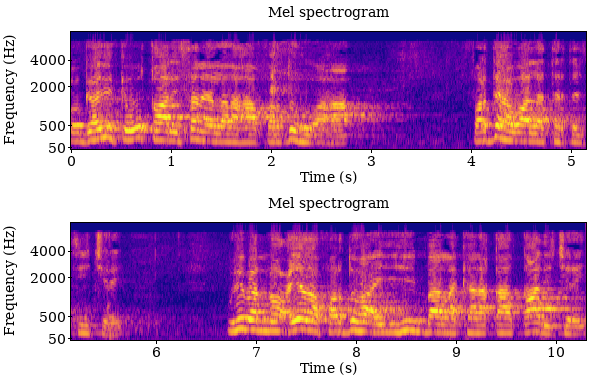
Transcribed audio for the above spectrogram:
Oo gaadiidka u qaalisanee lalahaa farduhu ahaa fardaha waa la tartansiin jiray. Weliba noocyada farduhu ay yihiin baa la kala qaadqaadi jiray.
